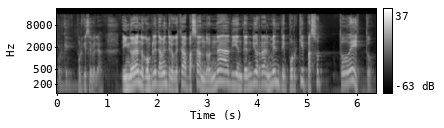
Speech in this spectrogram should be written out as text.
¿Por qué? ¿Por qué se peleaban? Ignorando completamente lo que estaba pasando. Nadie entendió realmente por qué pasó todo esto.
